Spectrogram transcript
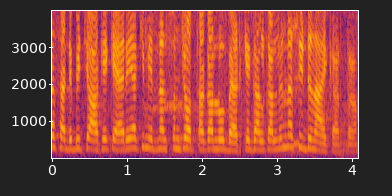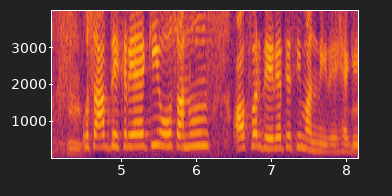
ਆ ਸਾਡੇ ਵਿੱਚ ਆ ਕੇ ਕਹਿ ਰਿਹਾ ਕਿ ਮੇਰੇ ਨਾਲ ਸਮਝੌਤਾ ਕਰ ਲਓ ਬੈਠ ਕੇ ਗੱਲ ਕਰ ਲੈਣਾ ਅਸੀਂ ਡਿਨਾਈ ਕਰਤਾ। ਉਹ ਸਾਫ਼ ਦੇਖ ਰਿਹਾ ਹੈ ਕਿ ਉਹ ਸਾਨੂੰ ਆਫਰ ਦੇ ਰਿਹਾ ਤੇ ਅਸੀਂ ਮੰਨ ਨਹੀਂ ਰਹੇ ਹੈਗੇ।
